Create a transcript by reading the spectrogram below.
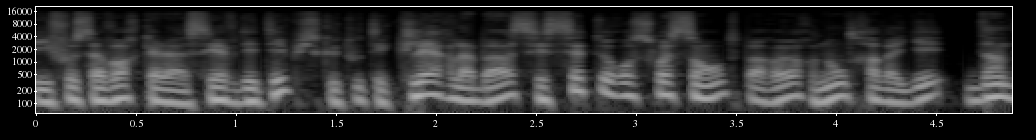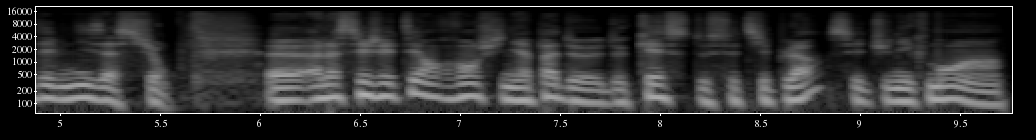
Et il faut savoir qu'à la CFDT, puisque tout est clair là-bas, c'est 7,60 euros par heure non travaillée d'indemnisation. Euh, à la CGT, en revanche, il n'y a pas de, de caisse de ce type-là. C'est uniquement un-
